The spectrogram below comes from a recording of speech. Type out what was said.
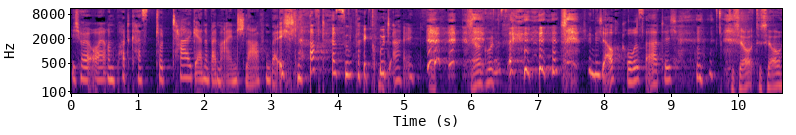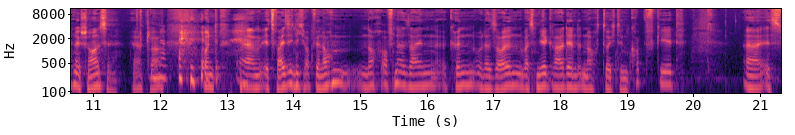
ich höre euren Podcast total gerne beim Einschlafen, weil ich schlafe da super gut ein. Ja, gut. finde ich auch großartig. Das ist, ja auch, das ist ja auch eine Chance. Ja, klar. Genau. Und ähm, jetzt weiß ich nicht, ob wir noch, noch offener sein können oder sollen. Was mir gerade noch durch den Kopf geht, äh, ist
